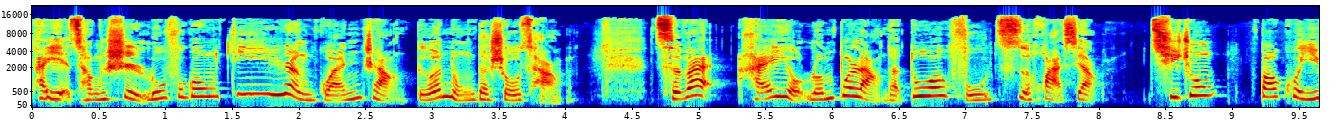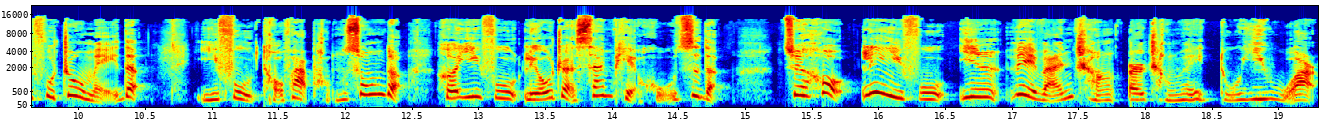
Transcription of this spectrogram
它也曾是卢浮宫第一任馆长德农的收藏。此外，还有伦勃朗的多幅自画像，其中。包括一副皱眉的，一副头发蓬松的，和一副留着三撇胡子的。最后，另一幅因未完成而成为独一无二。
